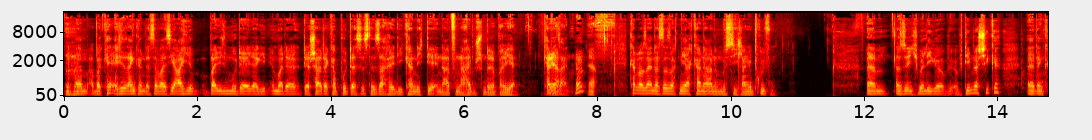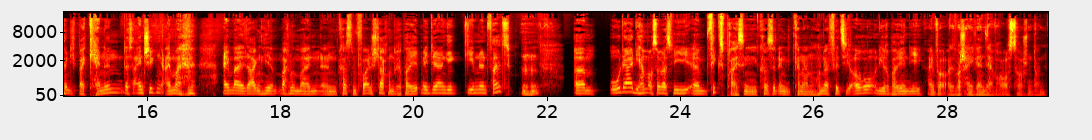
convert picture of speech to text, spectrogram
Mhm. Ähm, aber hätte sein können, dass er weiß, ja, hier bei diesem Modell, da geht immer der, der Schalter kaputt. Das ist eine Sache, die kann ich dir innerhalb von einer halben Stunde reparieren. Kann ja, ja sein. Ne? Ja. Kann auch sein, dass er sagt, nee, ja, keine Ahnung, müsste ich lange prüfen. Ähm, also ich überlege, ob, ob ich dem das schicke. Äh, dann könnte ich bei Canon das einschicken. Einmal, einmal sagen, hier, machen wir mal einen, einen Kostenvoranschlag und repariert mir den dann gegebenenfalls. Mhm. Ähm, oder die haben auch sowas wie ähm, Fixpreis. Die kostet irgendwie, keine Ahnung, 140 Euro und die reparieren die einfach, also wahrscheinlich werden sie einfach austauschen dann.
